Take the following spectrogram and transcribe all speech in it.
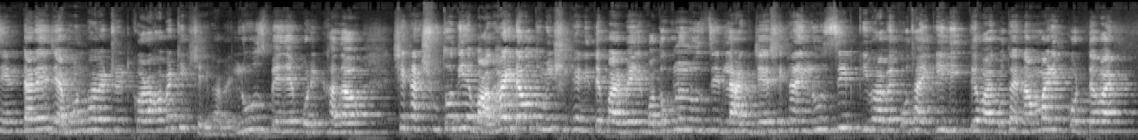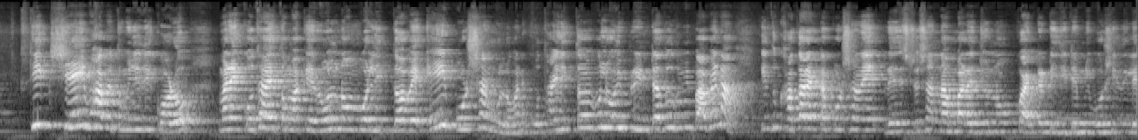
সেন্টারে যেমনভাবে ট্রিট করা হবে, ঠিক সেইভাবে। লুজ পেজে পরীক্ষা দাও, সেখানে সুতো দিয়ে বাধাইটাও তুমি শিখে নিতে পারবে, কতগুলো লুজ জিট লাগছে, সেখানে লুজ জিট কীভাবে, কোথায় কি লিখতে হয়, কোথায় নাম্বারিং করতে হয়। ঠিক সেইভাবে তুমি যদি করো মানে কোথায় তোমাকে রোল নম্বর লিখতে হবে, এই পোর্শনগুলো মানে কোথায় লিখতে হবে বলে ওই প্রিন্টটা তো তুমি পাবে না। কিন্তু খাতার একটা পোর্শনে রেজিস্ট্রেশন নাম্বারের জন্য কয়েকটা ডিজিট এমনি বসিয়ে দিলে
